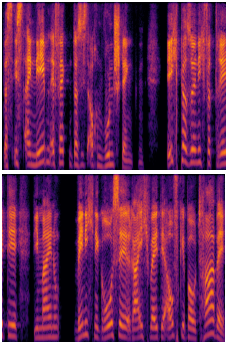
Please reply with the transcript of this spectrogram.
Das ist ein Nebeneffekt und das ist auch ein Wunschdenken. Ich persönlich vertrete die Meinung, wenn ich eine große Reichweite aufgebaut habe,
